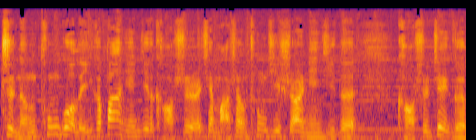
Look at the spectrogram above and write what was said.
智能通过了一个八年级的考试，而且马上冲击十二年级的考试？这个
